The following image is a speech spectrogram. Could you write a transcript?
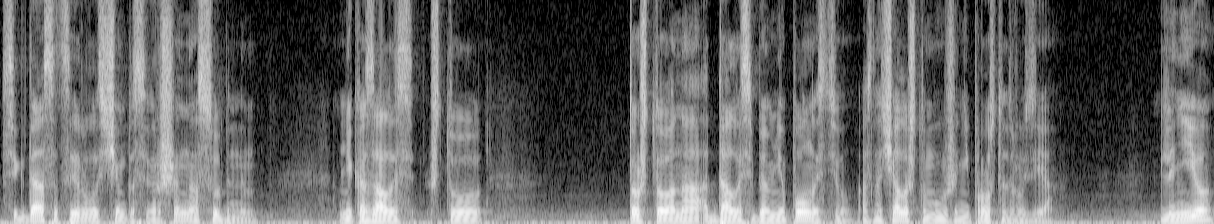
всегда ассоциировалось с чем-то совершенно особенным. Мне казалось, что то, что она отдала себя мне полностью, означало, что мы уже не просто друзья. Для нее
